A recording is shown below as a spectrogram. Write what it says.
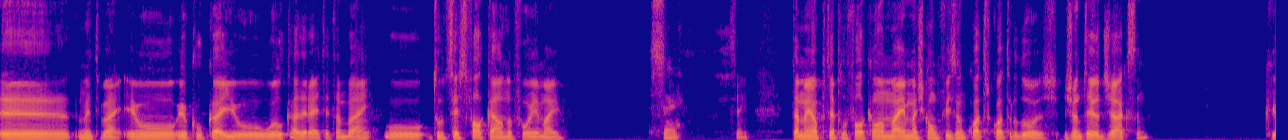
Uh, muito bem, eu, eu coloquei o Wilk à direita também. O, tu disseste Falcão, não foi? A meio? Sim. Sim. Também optei pelo Falcão a meio, mas como fiz um 4-4-2, juntei o Jackson, que,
